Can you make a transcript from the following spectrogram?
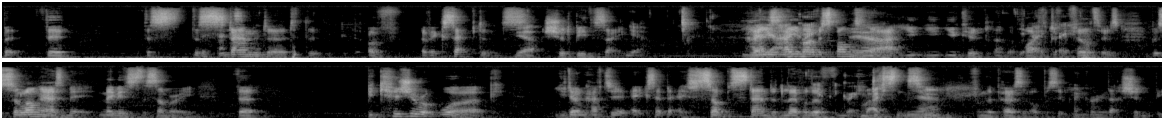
but the the the, The standard that, of of acceptance Yeah. should be the same. Yeah. How you, how you might respond to Yeah. that, you, you, you could uh, apply Yeah, I different agree. filters. But so long as, maybe this is the summary, that because you're at work, you don't have to accept a substandard level Yeah, of I agree. Right. decency Yeah. from the person opposite you. Agreed. That shouldn't be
